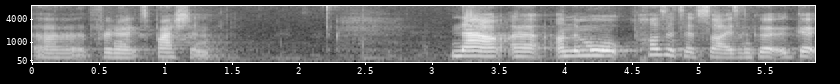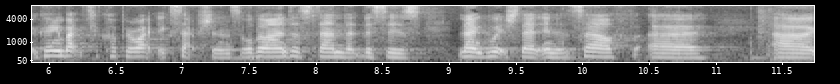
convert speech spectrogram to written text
uh, freedom of expression. Now, uh, on the more positive side, and go, go, going back to copyright exceptions, although I understand that this is language that in itself uh, uh,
